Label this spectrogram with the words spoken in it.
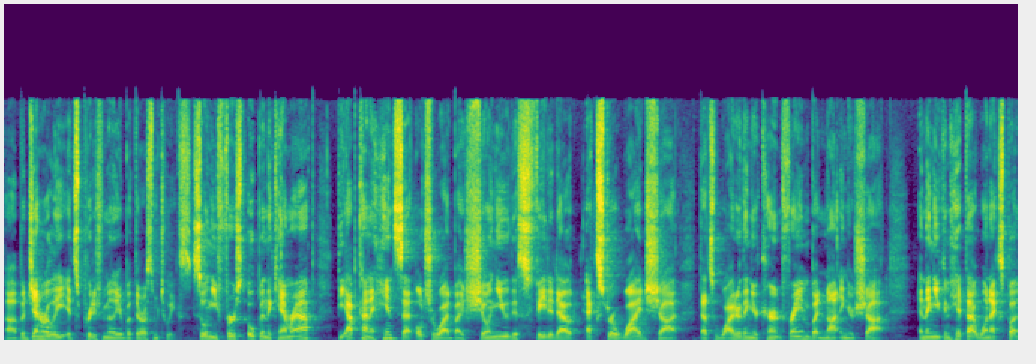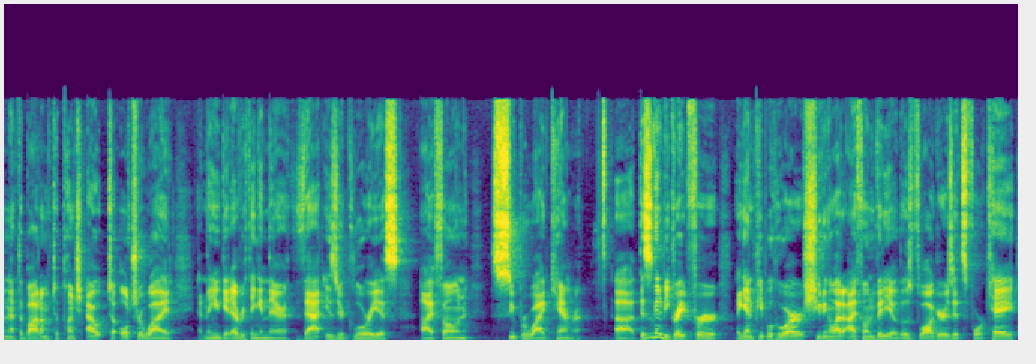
uh, but generally, it's pretty familiar, but there are some tweaks. So when you first open the camera app, the app kind of hints at ultra wide by showing you this faded out extra wide shot that's wider than your current frame, but not in your shot. And then you can hit that 1x button at the bottom to punch out to ultra wide, and then you get everything in there. That is your glorious iPhone super wide camera. Uh, this is going to be great for, again, people who are shooting a lot of iPhone video. Those vloggers, it's 4K.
